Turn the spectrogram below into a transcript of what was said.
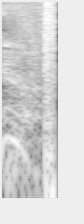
Ugh!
